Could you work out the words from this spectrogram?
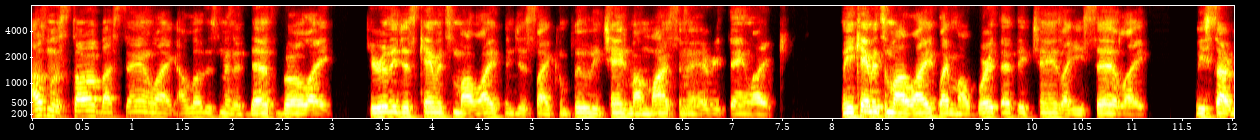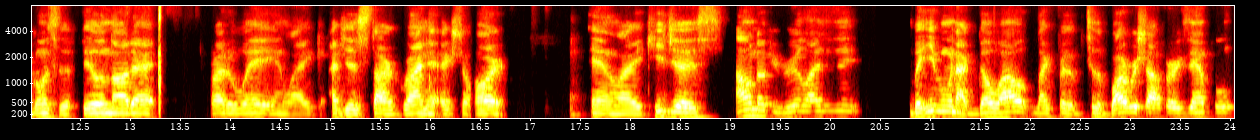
I was gonna start by saying like I love this man to death, bro. Like he really just came into my life and just like completely changed my mindset and everything. Like when he came into my life, like my work ethic changed. Like he said, like we start going to the field and all that right away, and like I just start grinding extra hard. And like he just, I don't know if he realizes it, but even when I go out, like for to the barbershop, for example,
